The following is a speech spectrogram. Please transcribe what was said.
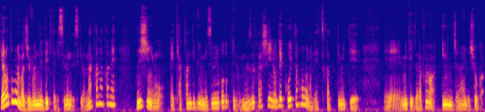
やろうと思えば自分でできたりするんですけど、なかなかね、自身を客観的に見つめることっていうのは難しいので、こういった本をね、使ってみて、えー、見ていただくのはいいんじゃないでしょうか。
